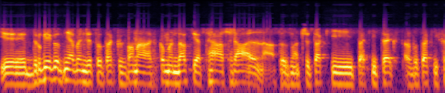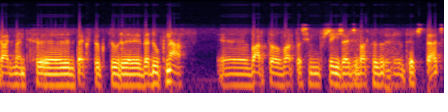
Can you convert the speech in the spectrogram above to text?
Eee, Drugiego dnia będzie to tak zwana rekomendacja teatralna, to znaczy taki, taki tekst albo taki fragment e, tekstu, który według nas warto, warto się mu przyjrzeć, warto przeczytać.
